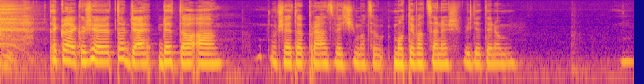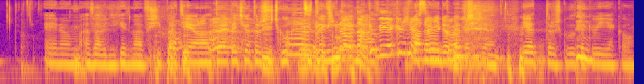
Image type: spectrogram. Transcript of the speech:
takhle jakože to jde, jde to a určitě je to pro nás větší motivace, než vidět jenom Jenom závodníky v šípleti, ono to je teď trošičku citlivý no, téma. takový jakože v době, takže je trošku takový jako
